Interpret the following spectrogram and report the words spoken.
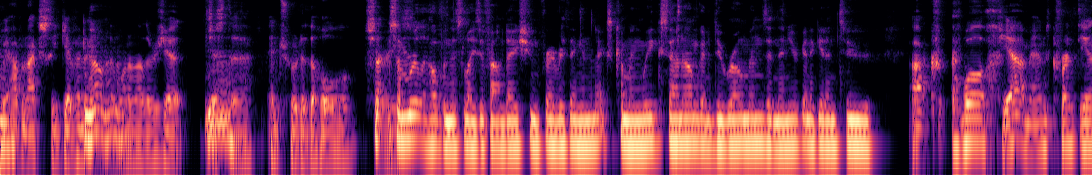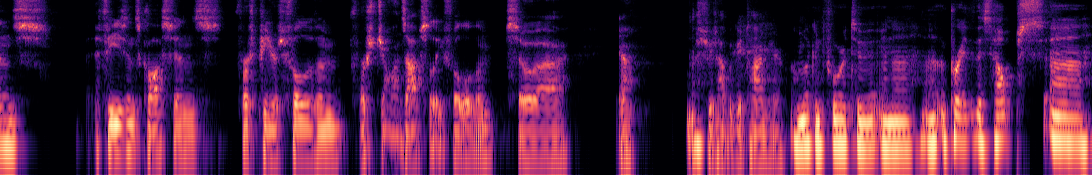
we haven't actually given No, it no, to no. one another's yet. Just Yeah. intro to the whole So, so I'm really hoping this lays a foundation for everything in the next coming weeks. I know I'm going to do Romans, and then you're going to get into Uh, well, yeah, man. Corinthians, Ephesians, Colossians, First Peter's full of them. First John's absolutely full of them. So uh, yeah, we should have a good time here. I'm looking forward to it, and uh, I pray that this helps. Uh,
